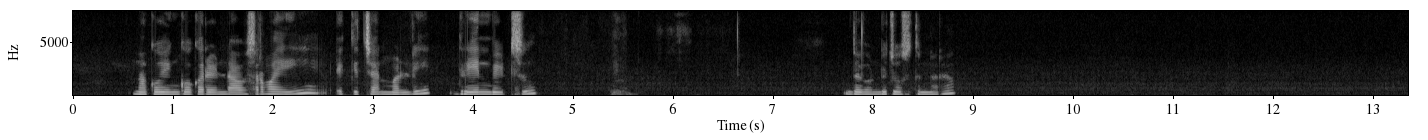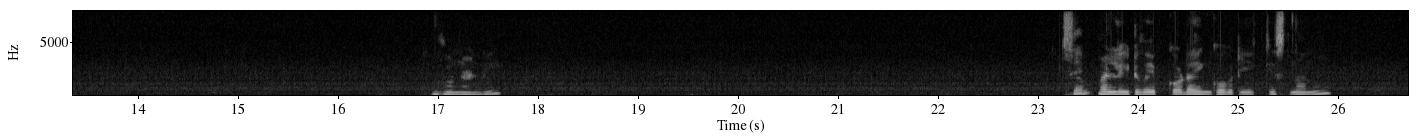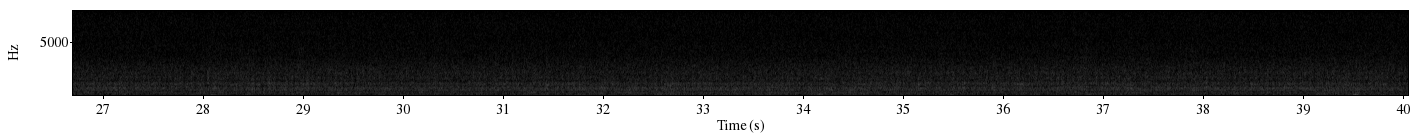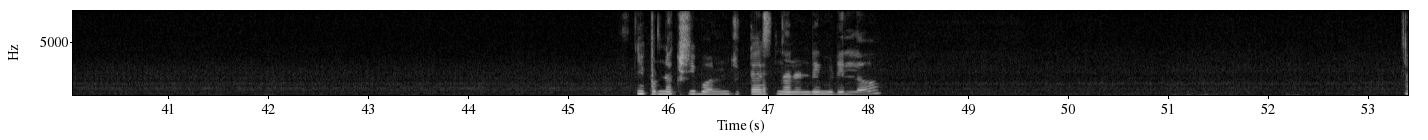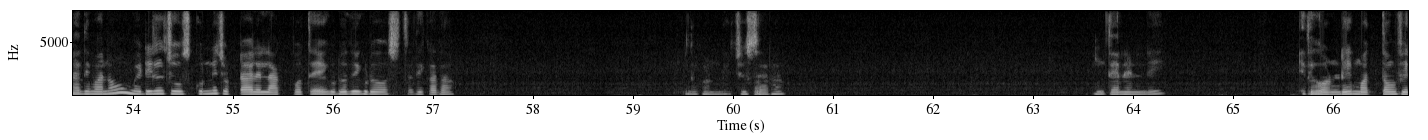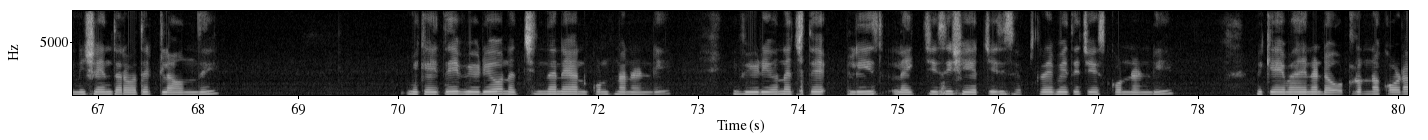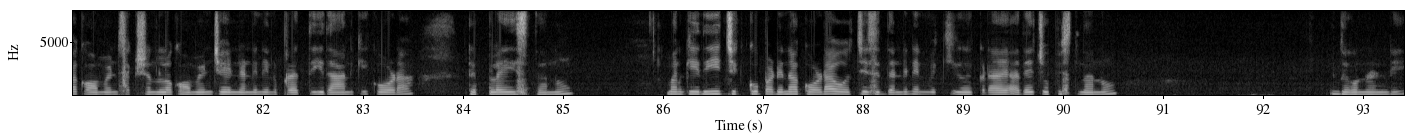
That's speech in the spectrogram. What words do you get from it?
నాకు ఇంకొక రెండు అవసరమయ్యి ఎక్కించాను మళ్ళీ గ్రీన్ బీట్స్. ఇదిగోండి చూస్తున్నారా? ఇదిగోండి సేమ్ మళ్ళీ ఇటువైపు కూడా ఇంకొకటి ఎక్కిస్తున్నాను. ఇప్పుడు నక్షి బాల్ని చుట్టేస్తున్నానండి మిడిల్లో. అది మనం మిడిల్ చూసుకుని చుట్టాలి లేకపోతే ఎగుడు దిగుడు వస్తుంది కదా. ఇదిగోండి చూసారా? అంతేనండి. ఇదిగోండి మొత్తం ఫినిష్ అయిన తర్వాత ఇట్లా ఉంది. మీకైతే వీడియో నచ్చిందనే అనుకుంటున్నానండి. ఈ వీడియో నచ్చితే ప్లీజ్ లైక్ చేసి షేర్ చేసి సబ్స్క్రైబ్ అయితే చేసుకోండి మీకు ఏమైనా డౌట్లు ఉన్నా కూడా కామెంట్ సెక్షన్లో కామెంట్ చేయండి. అండి నేను ప్రతి దానికి కూడా రిప్లై ఇస్తాను. మనకి ఇది చిక్కు పడినా కూడా వచ్చేసిద్దండి. నేను మీకు ఇక్కడ అదే చూపిస్తున్నాను. ఇదిగోనండి.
